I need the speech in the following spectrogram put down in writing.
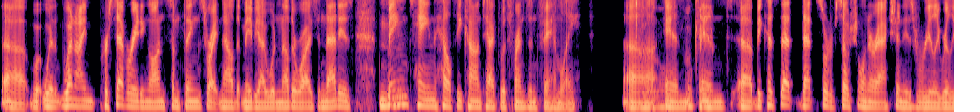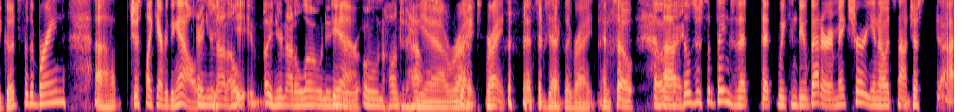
Uh, w- when I'm perseverating on some things right now that maybe I wouldn't otherwise, and that is maintain healthy contact with friends and family. Uh, Oh, and okay. and uh, because that that sort of social interaction is really really good for the brain, uh, just like everything else. and you're Just- not al- it- and you're not alone in Yeah. your own haunted house. yeah, right, right. That's exactly right. And so uh, Okay. those are some things that that we can do better and make sure you know it's not just. I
